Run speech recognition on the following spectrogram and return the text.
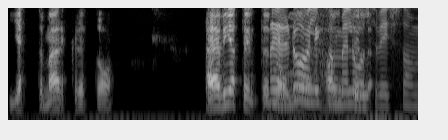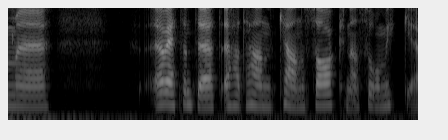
jättemärkligt. Och, nej, jag vet inte. Är det då liksom Milosevic som eh, jag vet inte att, att han kan sakna så mycket.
